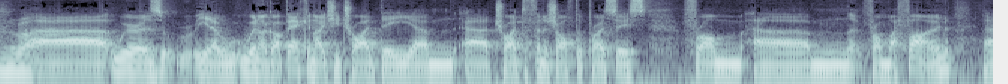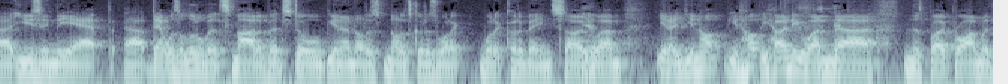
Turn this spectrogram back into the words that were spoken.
Right. Uh, whereas, you know, when I got back and I actually tried the um, uh, tried to finish off the process from um, from my phone uh, using the app, uh, that was a little bit smarter, but still, you know, not as not as good as what it what it could have been. So, Yeah. um, you know, you're not you're not the only one uh, in this boat, Brian, with,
